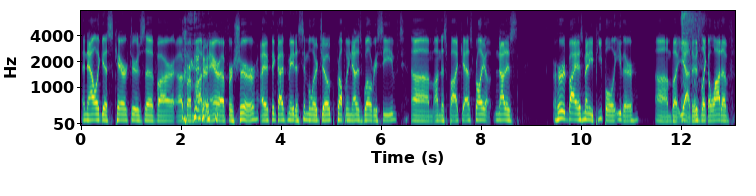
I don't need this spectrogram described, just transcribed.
analogous characters of our of our modern era for sure. I think I've made a similar joke, probably not as well received um, on this podcast, probably not as heard by as many people either. Um, but yeah, there's like a lot of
